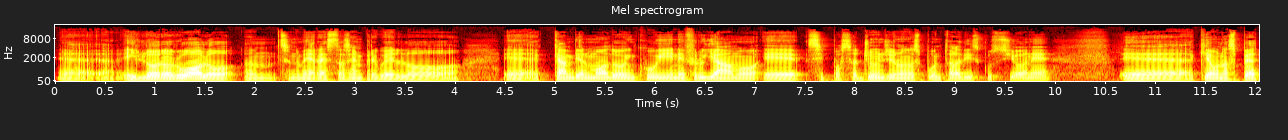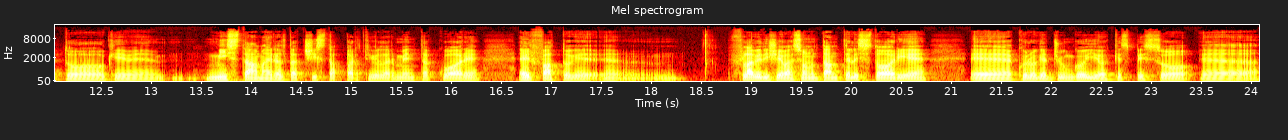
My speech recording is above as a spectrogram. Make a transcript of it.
eh, e il loro ruolo, um, secondo me, resta sempre quello eh, cambia il modo in cui ne fruiamo e si possa aggiungere uno spunto alla discussione, eh, che è un aspetto che mi sta, ma in realtà ci sta particolarmente a cuore, è il fatto che eh, Flavio diceva sono tante le storie, eh, quello che aggiungo io è che spesso eh,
